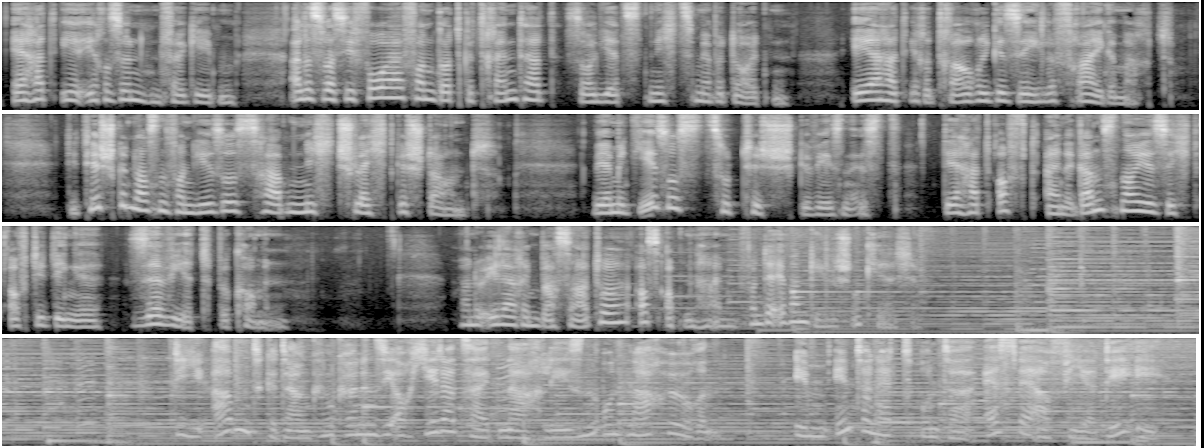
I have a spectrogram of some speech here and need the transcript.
Er hat ihr ihre Sünden vergeben. Alles, was sie vorher von Gott getrennt hat, soll jetzt nichts mehr bedeuten. Er hat ihre traurige Seele frei gemacht. Die Tischgenossen von Jesus haben nicht schlecht gestaunt. Wer mit Jesus zu Tisch gewesen ist, der hat oft eine ganz neue Sicht auf die Dinge serviert bekommen. Manuela Rimbach-Sator aus Oppenheim von der Evangelischen Kirche. Die Abendgedanken können Sie auch jederzeit nachlesen und nachhören. Im Internet unter swr4.de.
